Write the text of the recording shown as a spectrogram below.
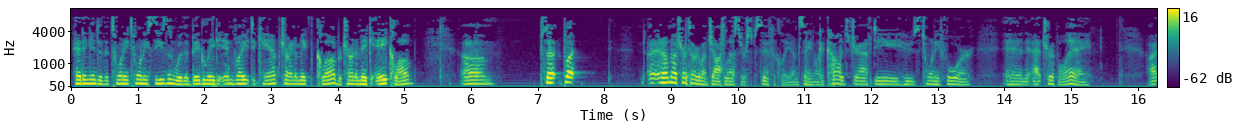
heading into the 2020 season with a big league invite to camp, trying to make the club or trying to make a club. Um, so, but and I'm not trying to talk about Josh Lester specifically. I'm saying like a college draftee who's 24 and at AAA. I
